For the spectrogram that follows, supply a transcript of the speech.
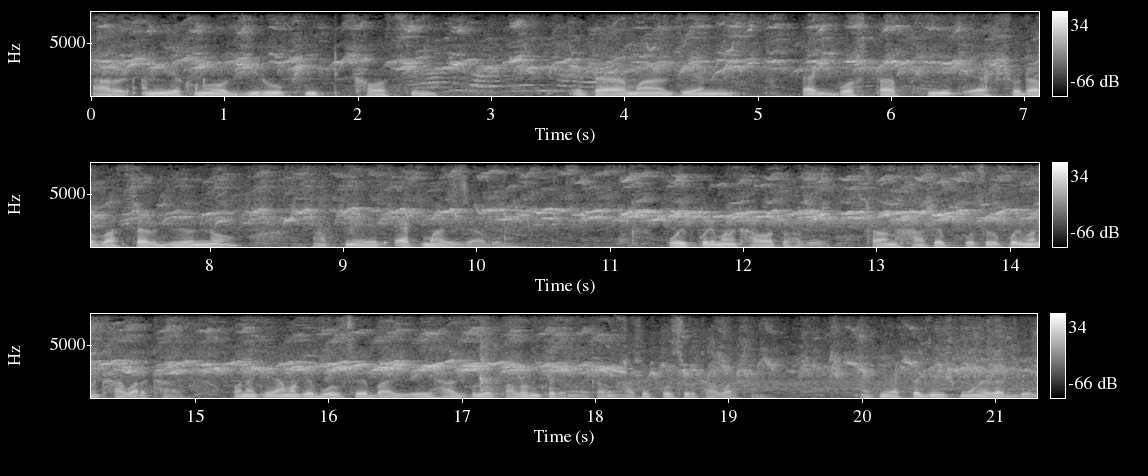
আর আমি এখনও জিরো ফিট খাওয়াচ্ছি। এটা আমার যে এক বস্তা ফিট একশোটা বাচ্চার জন্য আপনার এক মাস যাবে। ওই পরিমাণ খাওয়াতে হবে, কারণ হাঁসে প্রচুর পরিমাণ খাবার খায়। অনেকে আমাকে বলছে, ভাই, এই হাঁসগুলো পালন করে না, কারণ হাঁসে প্রচুর খাবার খায়। আপনি একটা জিনিস মনে রাখবেন,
